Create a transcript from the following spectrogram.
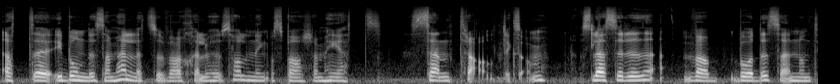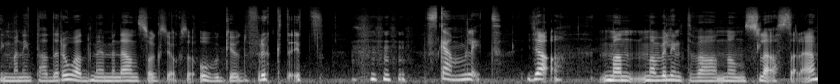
Att eh, i bondesamhället så var självhushållning och sparsamhet centralt. Liksom. Slöseri var både så här någonting man inte hade råd med men det ansågs ju också ogudfruktigt. skamligt. Ja, man, man vill inte vara någon slösare.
